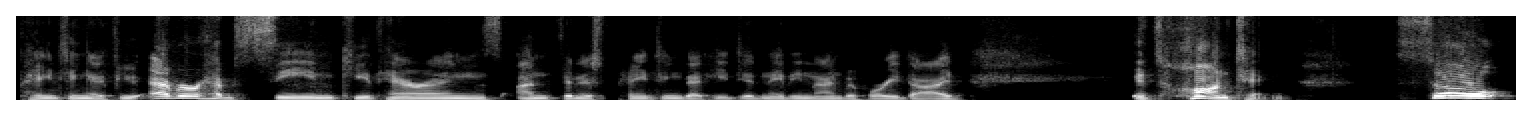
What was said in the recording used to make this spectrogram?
painting. If you ever have seen Keith Haring's unfinished painting that he did in '89 before he died, it's haunting. So,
